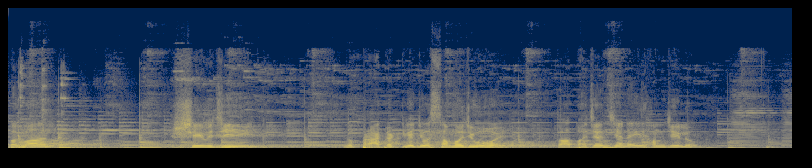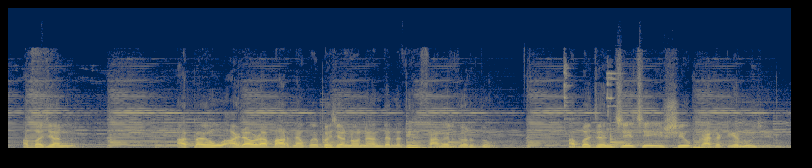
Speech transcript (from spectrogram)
ભગવાન શિવજી નું પ્રાગટ્ય જો સમજવું હોય, તો આ ભજન છે ને એ સમજી લો. આ ભજન, આ કઈ હું આડાવડા બહારના કોઈ ભજનોને અંદર નથી સામેલ કરતો. આ ભજન છે એ શિવ પ્રાગટ્યનું છે.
